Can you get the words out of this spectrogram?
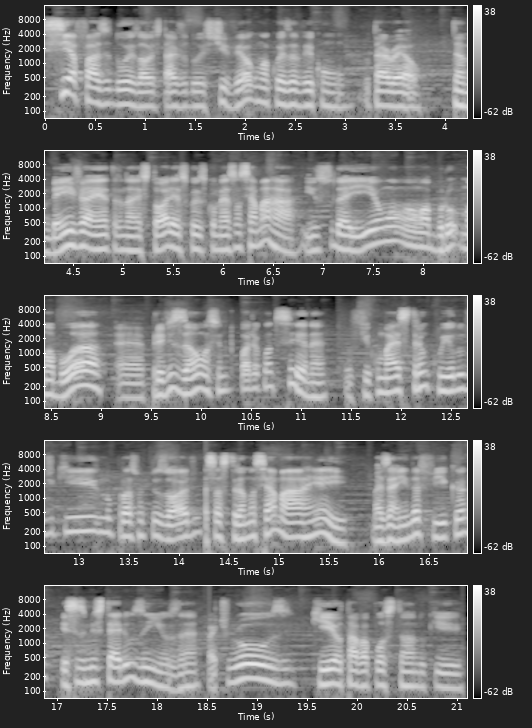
Se a fase 2, lá o estágio 2, tiver alguma coisa a ver com o Tyrell, também já entra na história e as coisas começam a se amarrar. Isso daí é uma, uma, uma boa é, previsão assim do que pode acontecer, né? Eu fico mais tranquilo de que no próximo episódio essas tramas se amarrem aí. Mas ainda fica esses mistériozinhos, né? White Rose, que eu tava apostando que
